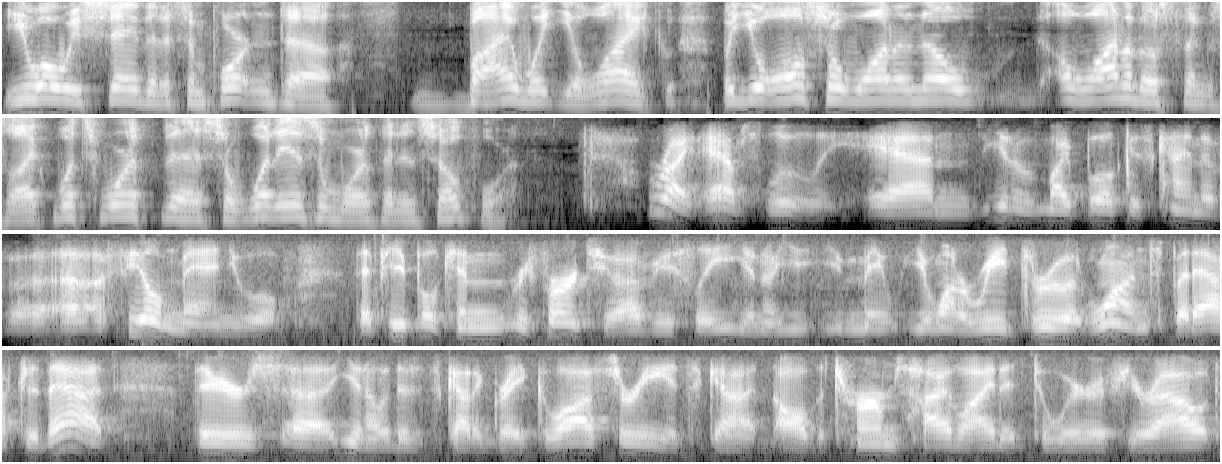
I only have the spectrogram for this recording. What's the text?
you always say that it's important to buy what you like, but you also want to know a lot of those things like what's worth this or what isn't worth it and so forth. Right, absolutely. And you know, my book is kind of a, a field manual that people can refer to. Obviously, you know, you, you may you want to read through it once, but after that, there's uh, you know, there's, it's got a great glossary. It's got all the terms highlighted to where if you're out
